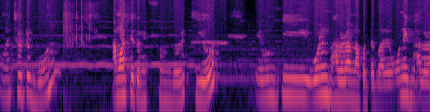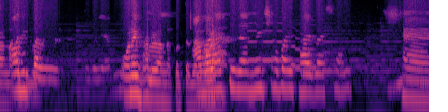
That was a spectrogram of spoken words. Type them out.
আমার ছোট বোন আমার থেকে অনেক সুন্দর কিউট এবং কি অনেক ভালো রান্না করতে পারে অনেক ভালো রান্না করতে অনেক পারে। ভালো। অনেক ভালো রান্না করতে পারে। আমার হাতে রান্না সবাই খায় বাসায়। হ্যাঁ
